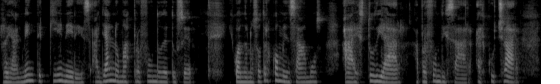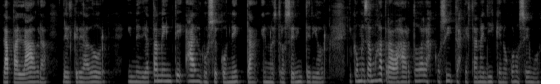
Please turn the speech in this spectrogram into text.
realmente quién eres allá en lo más profundo de tu ser. Y cuando nosotros comenzamos a estudiar, a profundizar, a escuchar la palabra del Creador, inmediatamente algo se conecta en nuestro ser interior y comenzamos a trabajar todas las cositas que están allí que no conocemos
